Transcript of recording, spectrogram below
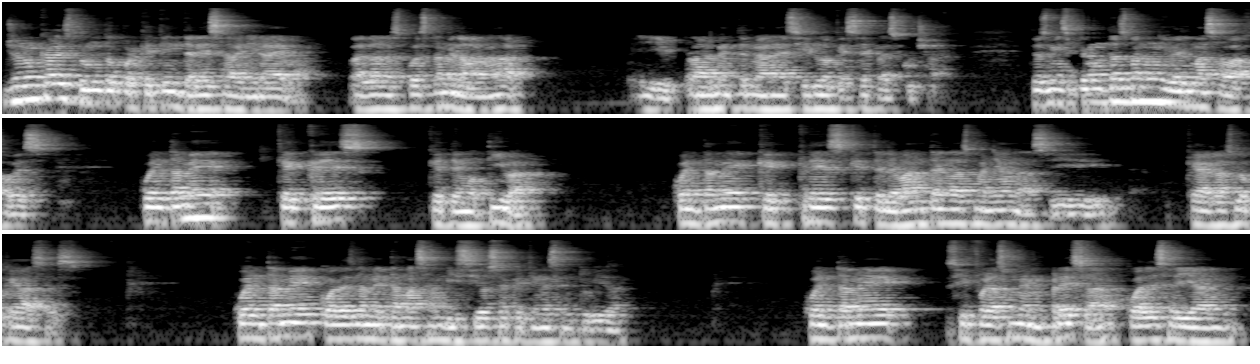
yo nunca les pregunto por qué te interesa venir a Eva. La respuesta me la van a dar y probablemente me van a decir lo que sepa escuchar. Entonces mis preguntas van a un nivel más abajo. Es, cuéntame qué crees que te motiva. Cuéntame qué crees que te levanta en las mañanas y que hagas lo que haces. Cuéntame cuál es la meta más ambiciosa que tienes en tu vida. Cuéntame si fueras una empresa, cuáles serían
